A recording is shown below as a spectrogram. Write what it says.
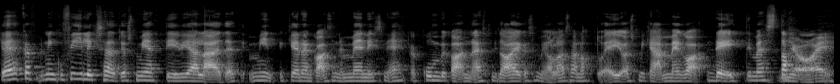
Ja ehkä niin fiiliksiä, että jos miettii vielä, että, että kenen kanssa sinne menisi, niin ehkä kumpikaan näistä, mitä aikaisemmin ollaan sanottu, ei olisi mikään mega deittimesta. Joo, ei.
